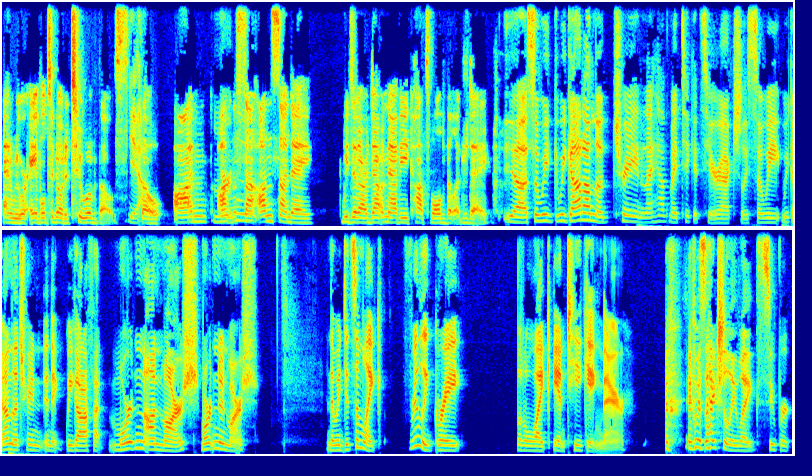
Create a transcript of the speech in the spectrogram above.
and we were able to go to two of those. Yeah. So on on the on Sunday, we did our Downton Abbey Cotswold Village Day. Yeah, so we we got on the train, and I have my tickets here actually. So we we got on the train, and it, we got off at Moreton on Marsh, Moreton and Marsh, and then we did some like really great little like antiquing there. it was actually like super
